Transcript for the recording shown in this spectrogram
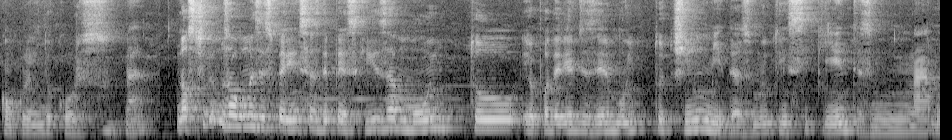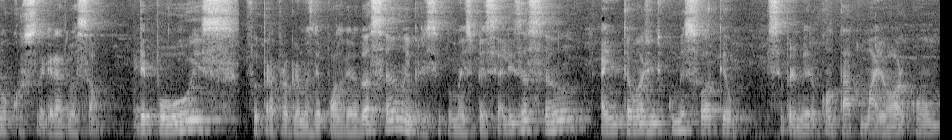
concluindo o curso, né? Nós tivemos algumas experiências de pesquisa muito, eu poderia dizer, muito tímidas, muito incipientes na, no curso de graduação. Depois fui para programas de pós-graduação, em princípio uma especialização. Aí então a gente começou a ter esse primeiro contato maior com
